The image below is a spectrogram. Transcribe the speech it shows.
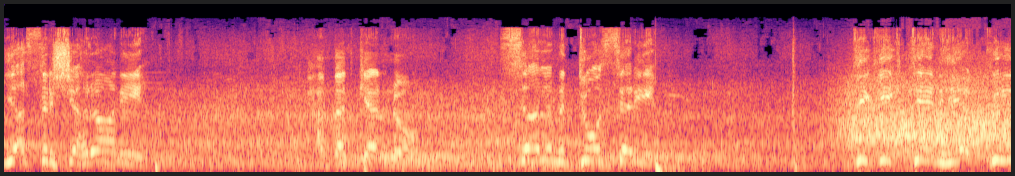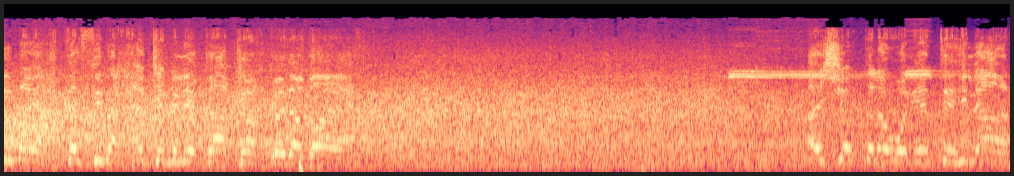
ياسر الشهراني. محمد كنو سالم الدوسري. دقيقتين هي كل ما يحتسبه حكم اللقاء. كف بدا ضايع الشوط الأول ينتهي الآن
